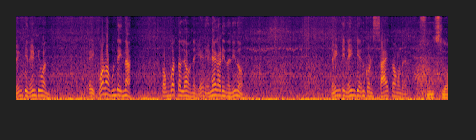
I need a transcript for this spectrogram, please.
ninety ninety one ಏಯ್, ಹೋಗ ಮುಂದೆ ಇನ್ನ. ತೊಂಬತ್ತಲ್ಲೇ ಅವನೇ. ಏನು, ಎಣ್ಣೆ ಗಾಡಿನ ನೀನು? ನೈಂಟಿ ನೈಂಟಿ ಅಂದ್ಕೊಂಡು ಅವನೇ. ಫುಲ್ ಸ್ಲೋ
